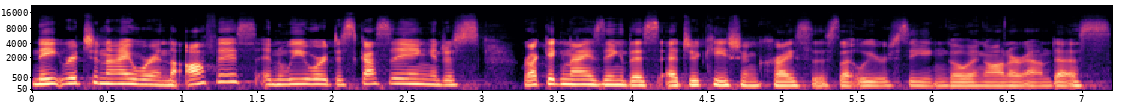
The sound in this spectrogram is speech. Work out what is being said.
Nate, Rich, and I were in the office and we were discussing and just recognizing this education crisis that we were seeing going on around us.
